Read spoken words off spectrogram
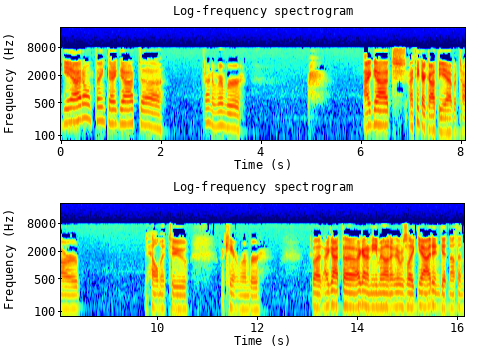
Yeah, I don't think I got. uh Trying to remember. I got. I think I got the Avatar helmet too. I can't remember, but I got the. I got an email and it was like, yeah, I didn't get nothing.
